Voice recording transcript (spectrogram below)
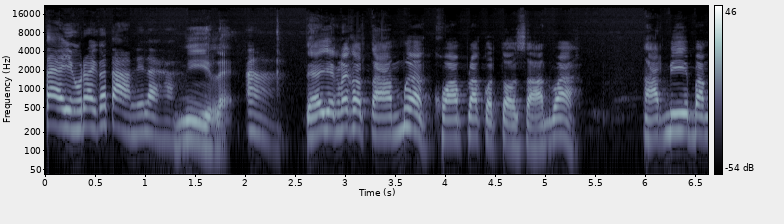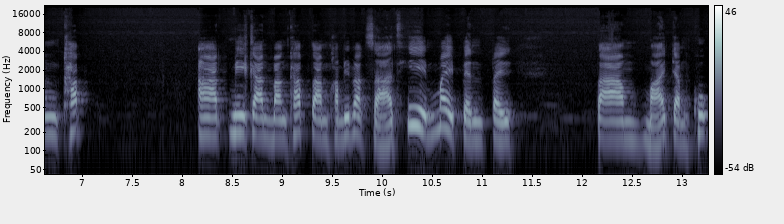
แต่อย่างไรก็ตามนี่แหละค่ะนี่แหละอ่าแต่อย่างไรก็ตามเมื่อความปรากฏต่อศาลว่า อาจมีบังคับ อาจมีการบังคับตามคำพิพากษาที่ไม่เป็นไปตามหมายจำคุก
